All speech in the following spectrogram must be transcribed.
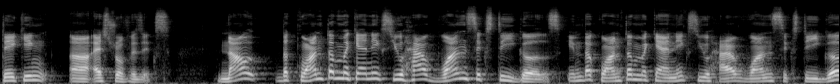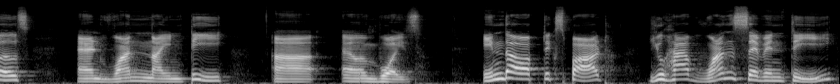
taking uh, astrophysics. Now the quantum mechanics you have 160 girls. In the quantum mechanics you have 160 girls and 190 uh, um, boys. In the optics part, you have 170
